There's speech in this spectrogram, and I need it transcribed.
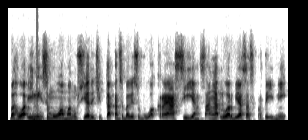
bahwa ini semua manusia diciptakan sebagai sebuah kreasi yang sangat luar biasa seperti ini.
